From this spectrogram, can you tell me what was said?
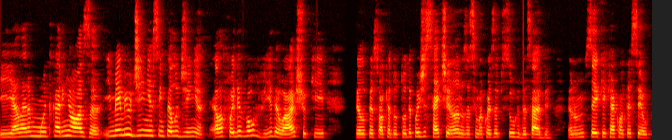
e ela era muito carinhosa e meio miudinha, assim, peludinha. Ela foi devolvida, eu acho que pelo pessoal que adotou depois de sete anos, assim, uma coisa absurda, sabe? Eu não sei o que, que aconteceu,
